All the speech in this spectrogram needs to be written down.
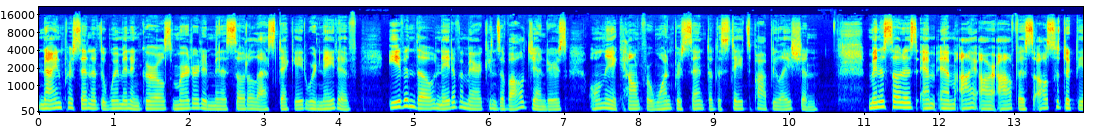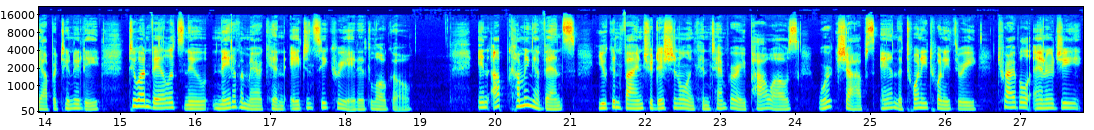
9% of the women and girls murdered in Minnesota last decade were Native, even though Native Americans of all genders only account for 1% of the state's population. Minnesota's MMIR office also took the opportunity to unveil its new Native American agency created logo. In upcoming events, you can find traditional and contemporary powwows, workshops, and the 2023 Tribal Energy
